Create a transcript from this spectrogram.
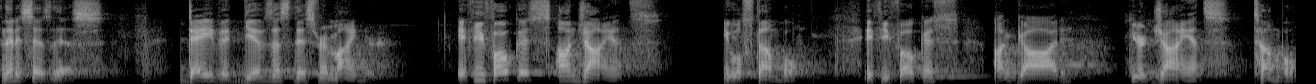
And then it says this David gives us this reminder if you focus on giants, you will stumble. If you focus on God, your giants tumble.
